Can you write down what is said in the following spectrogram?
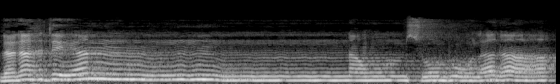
لنهدينهم سبلنا.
